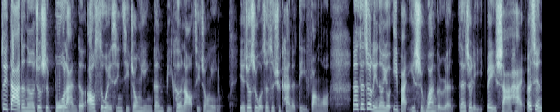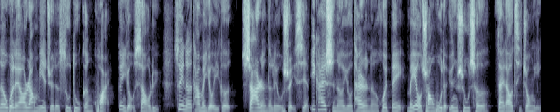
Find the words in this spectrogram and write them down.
最大的呢就是波兰的奥斯维辛集中营跟比克瑙集中营。也就是我这次去看的地方哦。那在这里呢，有一百一十万个人在这里被杀害，而且呢，为了要让灭绝的速度更快、更有效率，所以呢，他们有一个杀人的流水线。一开始呢，犹太人呢会被没有窗户的运输车载到集中营，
